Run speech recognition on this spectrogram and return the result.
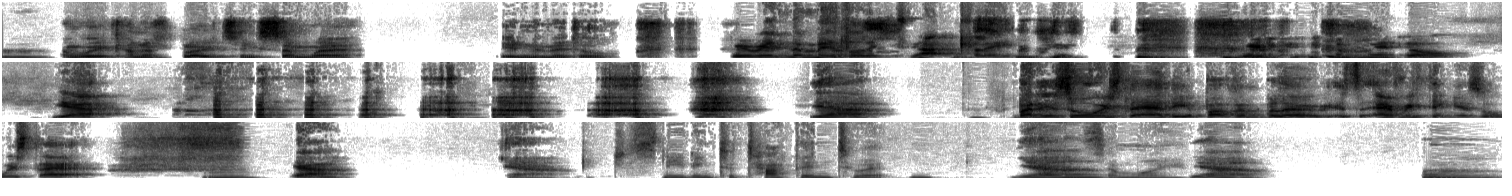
Mm. and we're kind of floating somewhere in the middle. We're in the middle, exactly. We're in the middle. Yeah. yeah. But it's always there, the above and below. It's everything is always there. Mm. Yeah. Yeah. Just needing to tap into it. Yeah. In some way. Yeah. Mm. mm.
